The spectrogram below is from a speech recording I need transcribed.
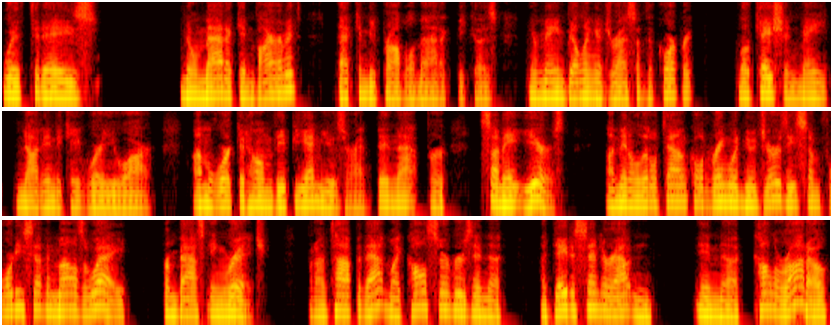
with today's nomadic environment, that can be problematic because your main billing address of the corporate location may not indicate where you are. I'm a work-at-home VPN user. I've been that for some eight years. I'm in a little town called Ringwood, New Jersey, some 47 miles away from Basking Ridge. But on top of that, my call server's in a, a data center out in, in uh, Colorado,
